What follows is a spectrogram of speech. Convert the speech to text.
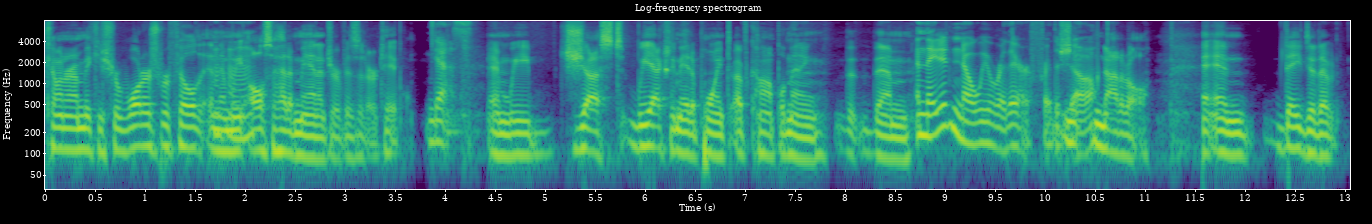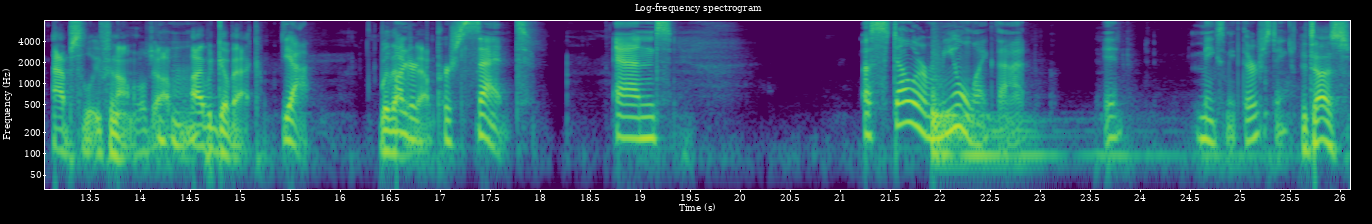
coming around making sure waters were filled. And then we mm-hmm. also had a manager visit our table. Yes. And we just, we actually made a point of complimenting th- them. And they didn't know we were there for the show. Not at all. And they did an absolutely phenomenal job. Mm-hmm. I would go back Yeah. without a doubt. percent. And a stellar meal like that, it makes me thirsty. It does.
